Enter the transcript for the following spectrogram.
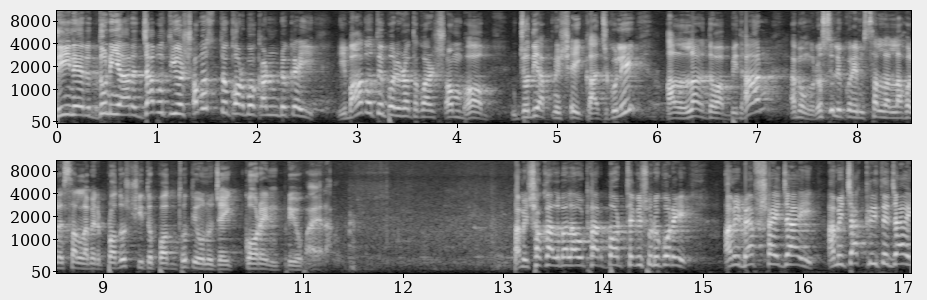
দিনের দুনিয়ার যাবতীয় সমস্ত কর্মকাণ্ডকেই ইবাদতে পরিণত করা সম্ভব। যদি আপনি সেই কাজগুলি আল্লাহর দেওয়া বিধান এবং রসুল করিম সাল্লাহ সাল্লামের প্রদর্শিত পদ্ধতি অনুযায়ী করেন, প্রিয় ভাইয়েরা। আমি সকালবেলা ওঠার পর থেকে শুরু করি, আমি ব্যবসায় যাই, আমি চাকরিতে যাই,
